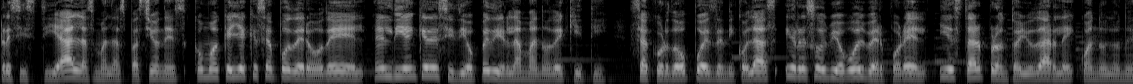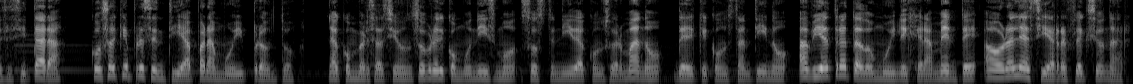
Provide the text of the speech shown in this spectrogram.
Resistía a las malas pasiones como aquella que se apoderó de él el día en que decidió pedir la mano de Kitty. Se acordó pues de Nicolás y resolvió volver por él y estar pronto a ayudarle cuando lo necesitara, cosa que presentía para muy pronto. La conversación sobre el comunismo, sostenida con su hermano, del que Constantino había tratado muy ligeramente, ahora le hacía reflexionar.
